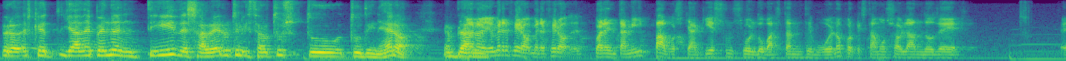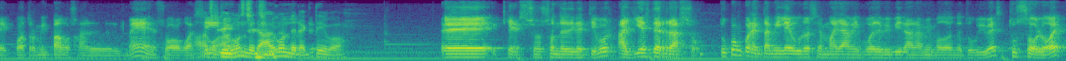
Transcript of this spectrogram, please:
Pero es que ya depende en ti de saber utilizar tu, tu, tu dinero. En plan... No, no, yo me refiero, me refiero 40.000 pavos, que aquí es un sueldo bastante bueno, porque estamos hablando de eh, 4.000 pavos al mes o algo así. Sí, algún, sí, algún directivo. Eh, que esos son de directivos, allí es de raso. Tú con 40.000 euros en Miami puedes vivir ahora mismo donde tú vives, tú solo, ¿eh?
